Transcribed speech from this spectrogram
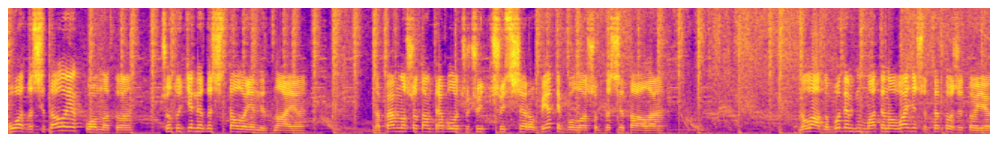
Бо засчитало як комнату. Що тоді не засчитало, я не знаю. Напевно, що там треба було чуть-чуть щось ще робити було, щоб засчитало. Ну ладно, будемо мати на увазі, що це теж є,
